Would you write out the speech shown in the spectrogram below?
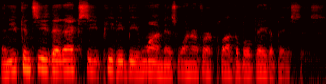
And you can see that XEPDB1 is one of our pluggable databases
